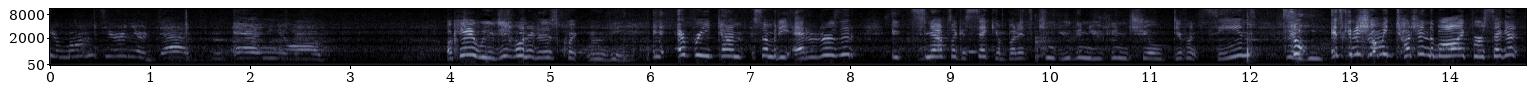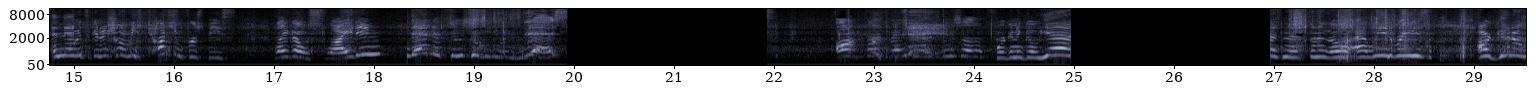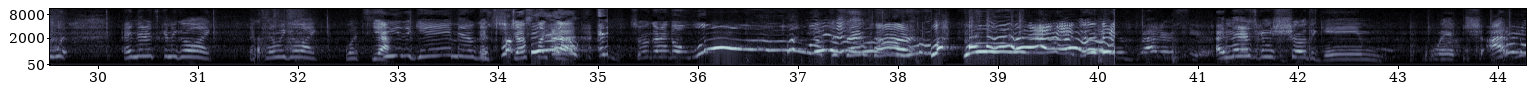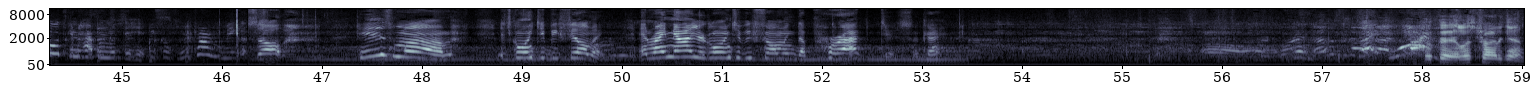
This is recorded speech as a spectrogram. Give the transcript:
your mom's here and your dad and your. Okay, we just wanted this quick movie. It, every time somebody editors it, it snaps like a second, but it's can, you can you can show different scenes. So mm-hmm. it's gonna show me touching the ball like for a second, and then it's gonna show me touching first base like I was sliding. Then it's gonna show me doing this on first base. and show- We're gonna go yeah. And it's gonna go Atlanta Braves are gonna win, and then it's gonna go like. Like, then we go like, let's Yeah. see the game, and it'll go, It's just like that. And So we're gonna go woo at the same time. Your brother's here. And then it's gonna show the game, which I don't know what's gonna happen with the hits. We're trying to make a. So his mom is going to be filming, and right now you're going to be filming the practice. Okay. Oh, okay, let's try it again.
